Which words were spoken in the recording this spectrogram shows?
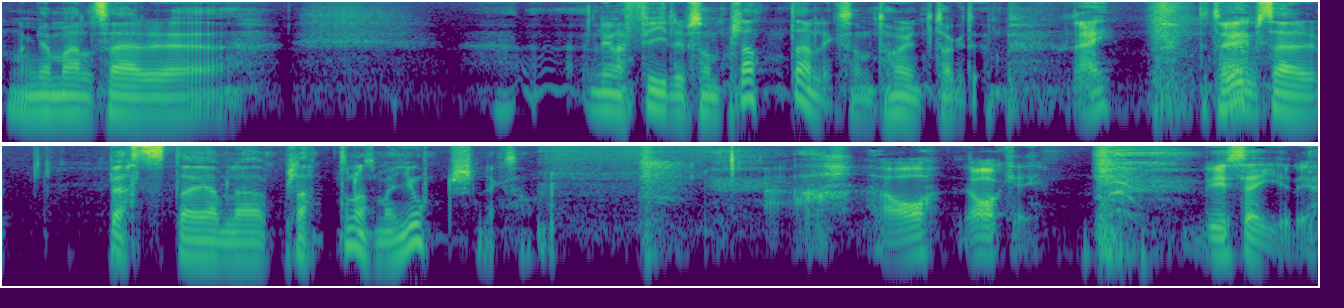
någon gammal så här, uh, Lena Philipsson-platta liksom, har du inte tagit upp. Nej. Du tar Nej. upp så här bästa jävla plattorna som har gjorts liksom. Ja, ja, okej. Vi säger det.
